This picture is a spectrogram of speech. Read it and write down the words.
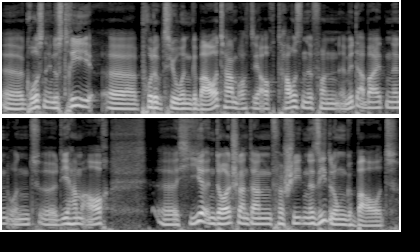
äh, großen Industrieproduktionen äh, gebaut haben, brauchten sie auch Tausende von äh, Mitarbeitenden und äh, die haben auch äh, hier in Deutschland dann verschiedene Siedlungen gebaut,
